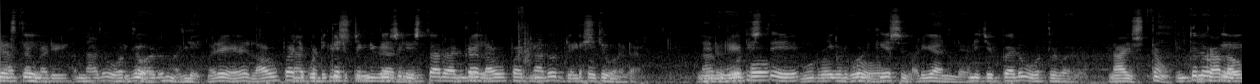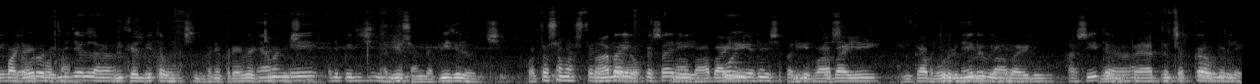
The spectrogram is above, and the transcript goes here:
చేస్తాం మరి? అన్నాడు. ఓట్లవాడు మళ్ళీ మరే లావుపాటి టికెట్ కేసులు ఇస్తారు అంటే లావుపాటి నాడు టికెట్ అయిపోతుందట. నేను ఓటిస్తే మూడు నీకు రోజులకు మూడు కేసులు అడిగానులే అని చెప్పాడు ఓట్లవాడు నా ఇష్టం ఇంతలో ఎవరో. రెండు జిల్లా వచ్చింది. అని ప్రైవేట్ ఏమండి. అని పిలిచింది అదే సంగతి. వీధిలోంచి కొత్త సంవత్సరంలో బాబాయ్ ఒక్కసారి బాబాయి అనేసి మీ పరిగెత్తేశాడు. బాబాయి ఇంకా నేను. బాబాయిలు ఆ సీత పెద్ద చొక్కా చొక్కాలు ఉందిలే.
